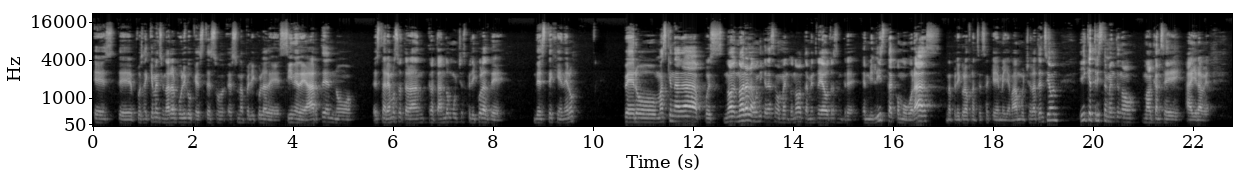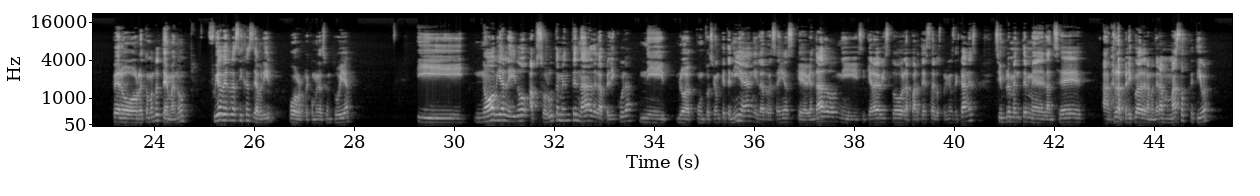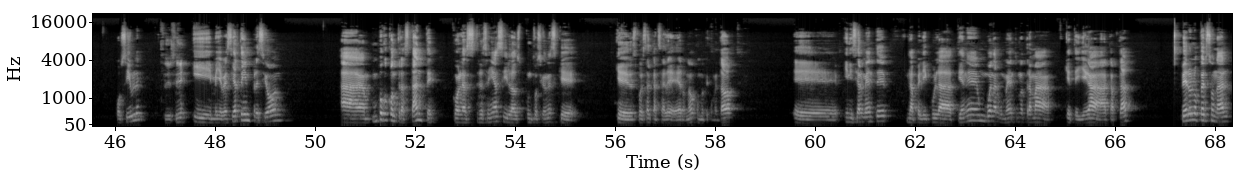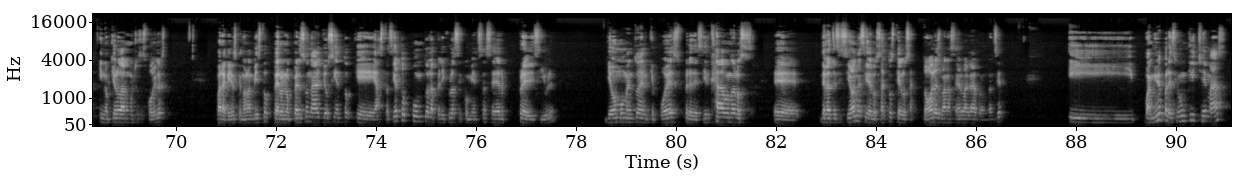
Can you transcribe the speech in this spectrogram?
Este, pues hay que mencionar al público que este es, es una película de cine de arte, no estaremos tratando muchas películas de, de, este género, pero más que nada, pues no, no, era la única en ese momento, ¿no? También traía otras entre, en mi lista, como Voraz, una película francesa que me llamaba mucho la atención y que tristemente no, no alcancé a ir a ver. Pero retomando el tema, ¿no? Fui a ver Las hijas de Abril por recomendación tuya y no había leído absolutamente nada de la película, ni la puntuación que tenía, ni las reseñas que habían dado, ni siquiera había visto la parte esta de los premios de Cannes. Simplemente me lancé a ver la película de la manera más objetiva posible. Sí, sí. Y me llevé cierta impresión uh, un poco contrastante con las reseñas y las puntuaciones que, que después alcancé a leer, ¿no? Como te comentaba. Eh, inicialmente, la película tiene un buen argumento, una trama que te llega a captar, pero en lo personal, y no quiero dar muchos spoilers para aquellos que no lo han visto, pero en lo personal yo siento que hasta cierto punto la película se comienza a ser predecible. Llega un momento en el que puedes predecir cada uno de los eh, de las decisiones y de los actos que los actores van a hacer, valga la redundancia. Y a mí me pareció un cliché más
